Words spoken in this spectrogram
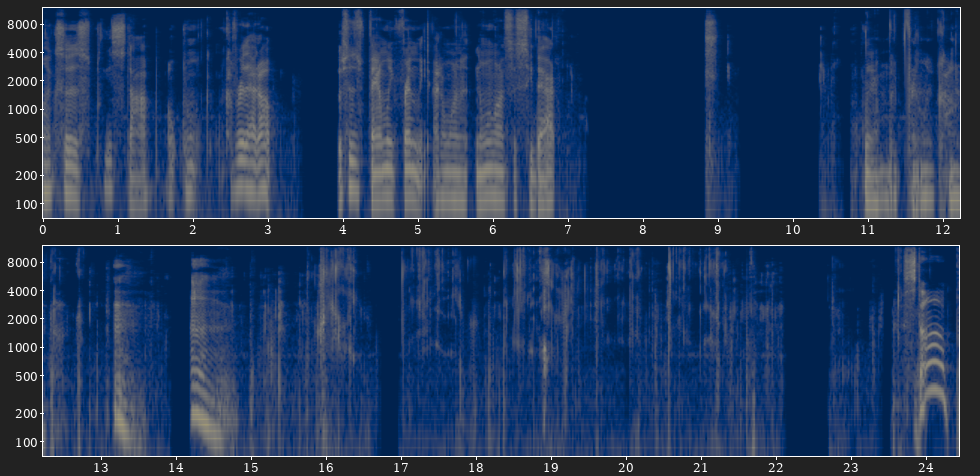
Alexis, please stop. Oh, don't cover that up. This is family friendly. I don't want to. No one wants to see that. Family friendly content. Mm. Stop,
